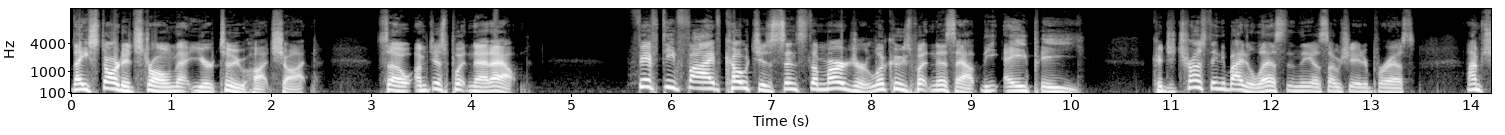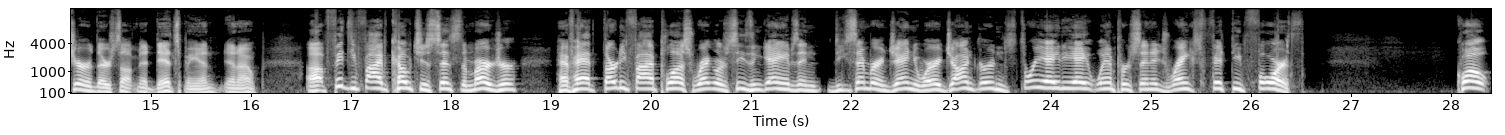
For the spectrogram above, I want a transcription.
they started strong that year too, hot shot. So I'm just putting that out. 55 coaches since the merger. Look who's putting this out the AP. Could you trust anybody less than the Associated Press? I'm sure there's something at Deadspin, you know. Uh, 55 coaches since the merger, have had 35 plus regular season games in December and January, Jon Gruden's 388 win percentage ranks 54th. Quote,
